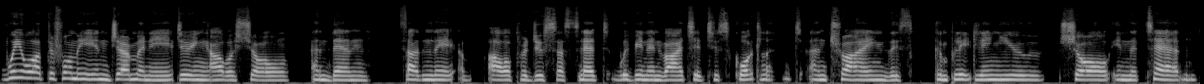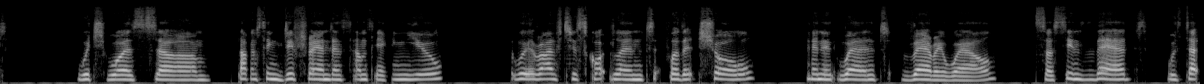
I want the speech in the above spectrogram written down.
we were performing in Germany during our show. And then suddenly our producer said, We've been invited to Scotland and trying this completely new show in the tent, which was um, something different and something new. We arrived to Scotland for that show and it went very well. So since that, we start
